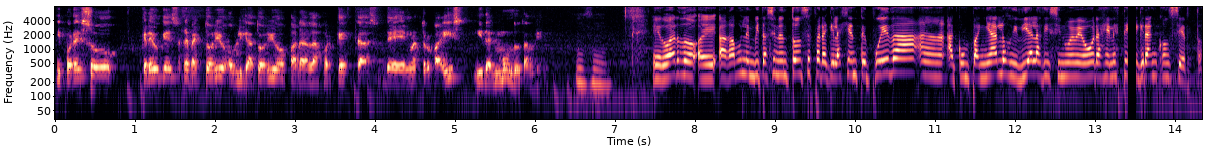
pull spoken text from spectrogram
y por eso creo que es repertorio obligatorio para las orquestas de nuestro país y del mundo también. Eduardo, eh, hagamos la invitación entonces para que la gente pueda ah, acompañarlos hoy día a las 19 horas en este gran concierto.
